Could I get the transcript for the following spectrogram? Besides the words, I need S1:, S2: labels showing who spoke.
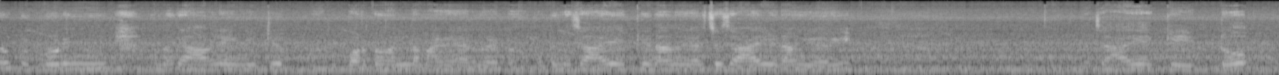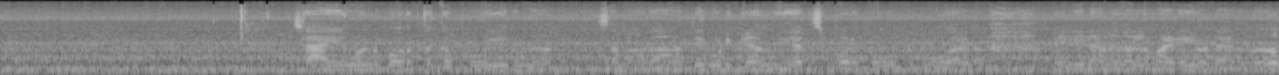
S1: Hello good morning. നമ്മൾ രാവിലെ എണീറ്റ് പുറത്ത് നല്ല മഴയായിരുന്നു കേട്ടോ. അപ്പോൾ പിന്നെ ചായയൊക്കെ ഇടാമെന്ന് വിചാരിച്ച് ചായ ഇടാൻ കയറി ചായയൊക്കെ ഇട്ടു. ചായയും കൊണ്ട് പുറത്തൊക്കെ പോയി ഇന്ന് സമാധാനത്തിൽ കുടിക്കാമെന്ന് വിചാരിച്ച് പുറത്തോട്ട് പോവുകയാണ് വെളിയിലാണ് നല്ല മഴയുണ്ടായിരുന്നു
